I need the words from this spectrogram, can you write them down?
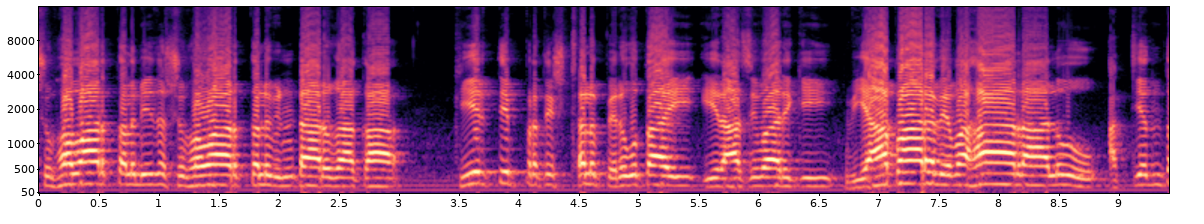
శుభవార్తల మీద శుభవార్తలు వింటారుగాక కీర్తి ప్రతిష్టలు పెరుగుతాయి ఈ రాశి వారికి. వ్యాపార వ్యవహారాలు అత్యంత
